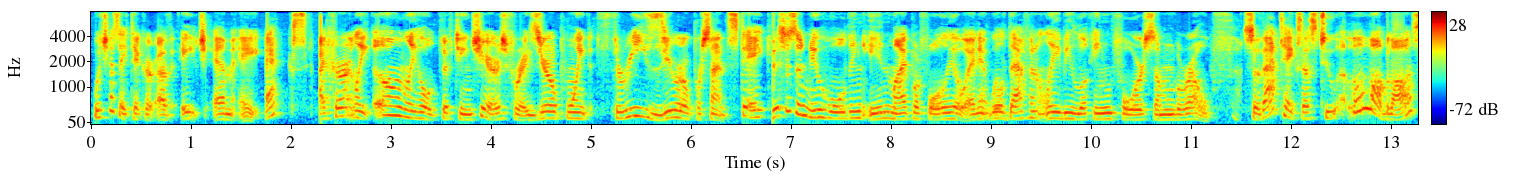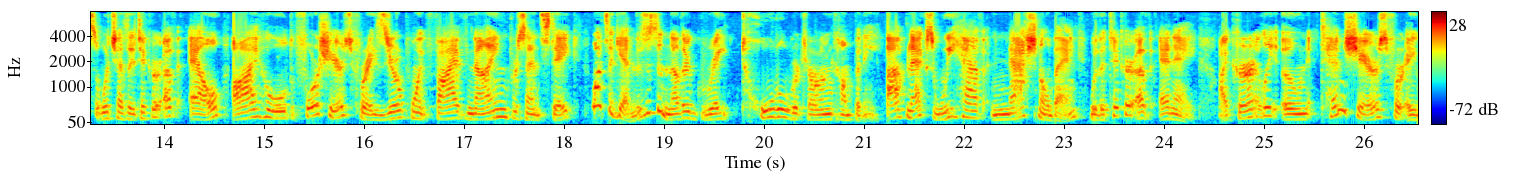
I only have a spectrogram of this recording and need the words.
which has a ticker of HMAX. I currently only hold 15 shares for a 0.30% stake. This is a new holding in my portfolio and it will definitely be looking for some growth. So that takes us to Loblaws, which has a ticker of L. I hold four shares for a 0.59% stake. Once again, this is another great total return company. Up next, we have National Bank with a ticker of NA. I currently own 10 shares for a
